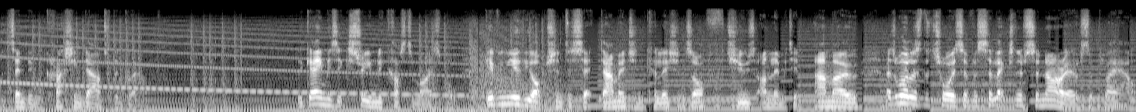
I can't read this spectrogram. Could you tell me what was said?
and send him crashing down to the ground. The game is extremely customisable, giving you the option to set damage and collisions off, choose unlimited ammo, as well as the choice of a selection of scenarios to play out.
